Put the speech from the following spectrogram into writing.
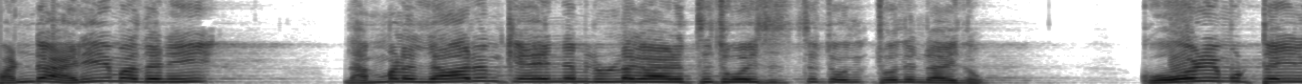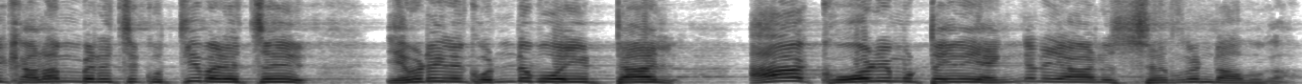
പണ്ട് അരിമദനി നമ്മളെല്ലാവരും കെ എൻ എമ്മിലുള്ള കാലത്ത് ചോദിച്ച ചോദ്യം ഉണ്ടായിരുന്നു കോഴിമുട്ടയിൽ കളം വരച്ച് കുത്തി വരച്ച് എവിടെയെങ്കിലും കൊണ്ടുപോയിട്ടാൽ ആ കോഴിമുട്ടയിൽ എങ്ങനെയാണ് സെറുണ്ടാവുക?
